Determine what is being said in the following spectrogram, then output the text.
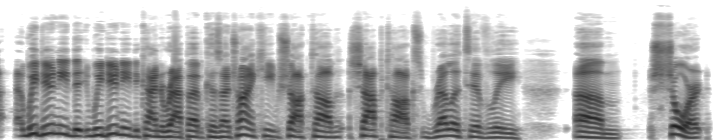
uh, we do need to we do need to kind of wrap up because I try and keep shop, top, shop talks relatively um, short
